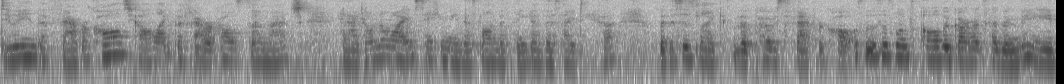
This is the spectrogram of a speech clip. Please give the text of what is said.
doing the fabric hauls. Y'all like the fabric hauls so much, and I don't know why it's taking me this long to think of this idea, but this is like the post fabric haul. So this is once all the garments have been made,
